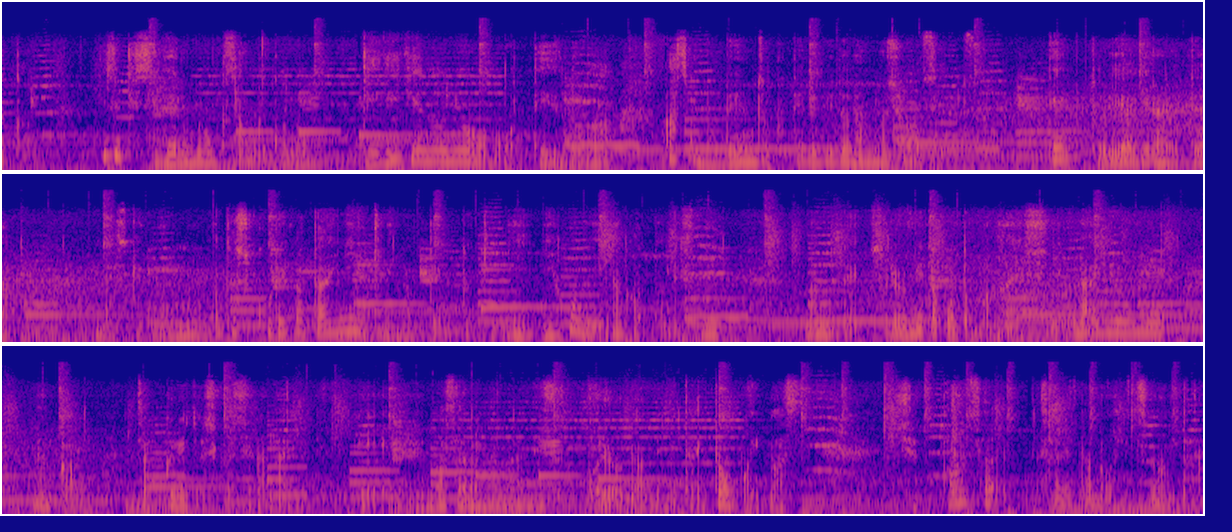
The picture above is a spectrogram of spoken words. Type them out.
んか水木しげるの奥さんのこの「ゲゲゲの女房」っていうのは朝の連続テレビドラマ小説で取り上げられたんですけれども私これが大人気になってる時に日本にいなかったんですね。なのでそれを見たこともないし内容もなんかざっくりとしか知らないので、えー、今更ながらですがこれを読んでみたいと思います。出版されたのはいつなんだろ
